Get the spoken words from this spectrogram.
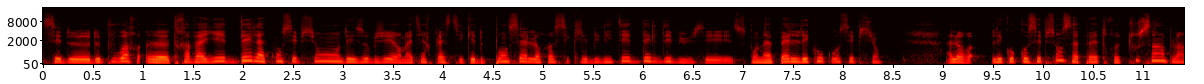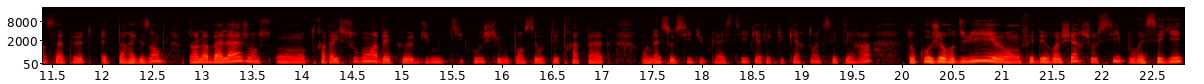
c'est de, pouvoir euh, travailler dès la conception des objets en matière plastique et de penser à leur recyclabilité dès le début. C'est ce qu'on appelle l'éco-conception. Alors, l'éco-conception, ça peut être tout simple. Hein. Ça peut être, par exemple, dans l'emballage, on, travaille souvent avec euh, du multicouche. Si vous pensez au Tetra on associe du plastique avec du carton, etc. Donc aujourd'hui, euh, on fait des recherches aussi pour essayer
